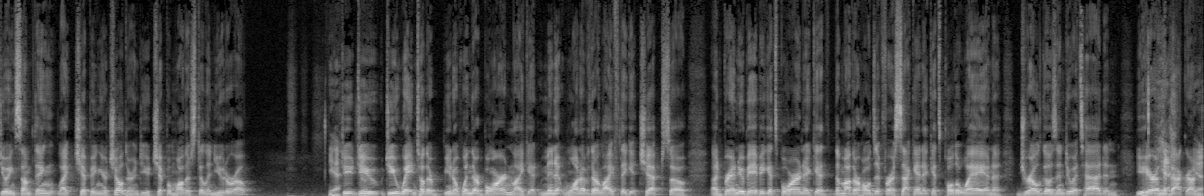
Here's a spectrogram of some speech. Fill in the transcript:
doing something like chipping your children do you chip them while they're still in utero yeah do, do sure. you do you wait until they're you know when they're born like at minute one of their life they get chipped so a brand new baby gets born it get the mother holds it for a second it gets pulled away and a drill goes into its head and you hear in yeah. the background yeah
